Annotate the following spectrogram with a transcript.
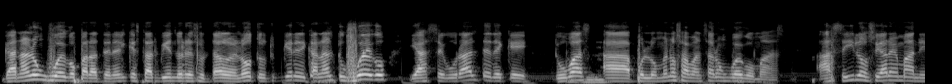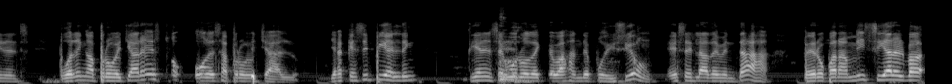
ganar un juego para tener que estar viendo el resultado del otro, tú quieres ganar tu juego y asegurarte de que tú vas a por lo menos avanzar un juego más. Así los Seattle Mariners pueden aprovechar esto o desaprovecharlo, ya que si pierden, tienen seguro de que bajan de posición, esa es la desventaja, pero para mí Seattle va,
